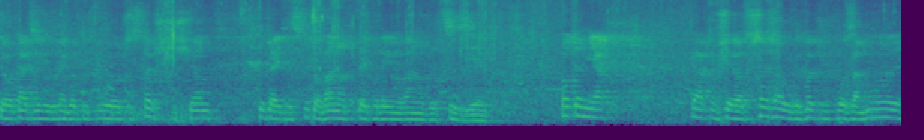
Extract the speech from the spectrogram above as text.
przy okazji różnego typu uroczystości, świąt. Tutaj dyskutowano, tutaj podejmowano decyzje. Potem jak Kraków się rozszerzał, wychodził poza mury,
